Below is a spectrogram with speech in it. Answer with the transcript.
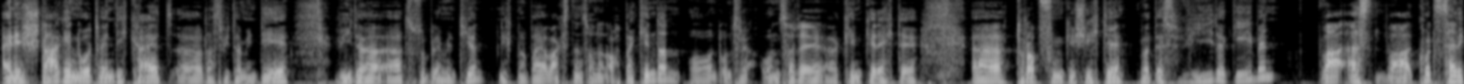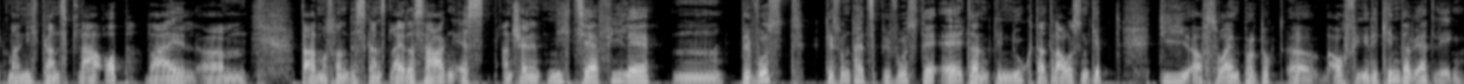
eine starke Notwendigkeit, äh, das Vitamin D wieder äh, zu supplementieren, nicht nur bei Erwachsenen, sondern auch bei Kindern. Und unsere, unsere äh, kindgerechte äh, Tropfengeschichte wird es wieder geben war erst war kurzzeitig mal nicht ganz klar ob, weil ähm, da muss man das ganz leider sagen, es anscheinend nicht sehr viele mh, hm, bewusst gesundheitsbewusste Eltern genug da draußen gibt, die auf so ein Produkt äh, auch für ihre Kinder Wert legen.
